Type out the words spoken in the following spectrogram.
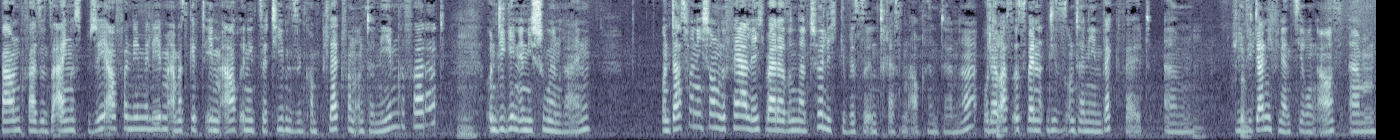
bauen quasi unser eigenes Budget auf, von dem wir leben. Aber es gibt eben auch Initiativen, die sind komplett von Unternehmen gefördert mhm. und die gehen in die Schulen rein. Und das finde ich schon gefährlich, weil da sind natürlich gewisse Interessen auch hinter. Ne? Oder Klar. was ist, wenn dieses Unternehmen wegfällt? Ähm, mhm. Wie sieht dann die Finanzierung aus? Ähm,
